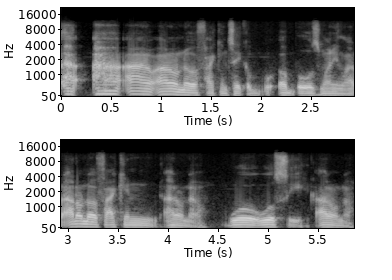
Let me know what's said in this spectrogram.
I I I don't know if I can take a, a Bulls money line. I don't know if I can. I don't know. We'll we'll see. I don't know.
